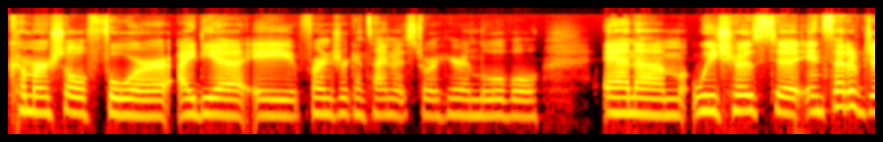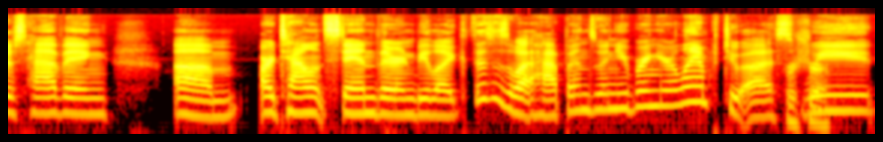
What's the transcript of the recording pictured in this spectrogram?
commercial for Idea, a furniture consignment store here in Louisville, and um we chose to instead of just having um our talent stand there and be like, "This is what happens when you bring your lamp to us. Sure. We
